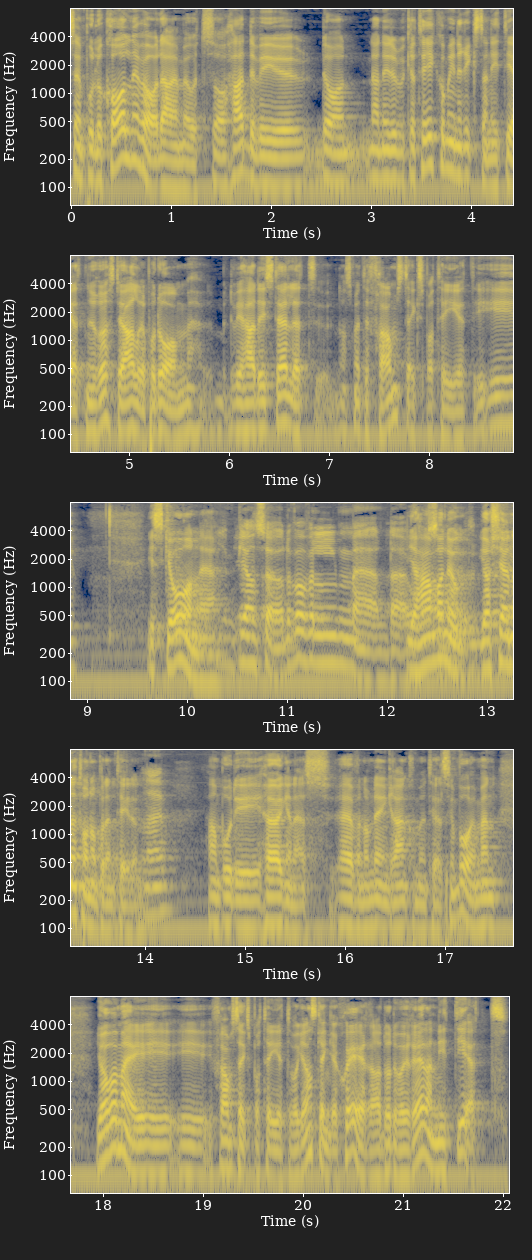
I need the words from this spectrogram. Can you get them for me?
sen på lokal nivå däremot så hade vi ju då, när Ny Demokrati kom in i riksdagen 91, nu röstade jag aldrig på dem. Vi hade istället något som hette Framstegspartiet i, i Skåne. Björn Söder var väl med där? Ja, han var nog, jag kände inte honom på den tiden. Nej. Han bodde i Höganäs, även om det är en grannkommun till Helsingborg. Men jag var med i, i Framstegspartiet och var ganska engagerad och det var ju redan 91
